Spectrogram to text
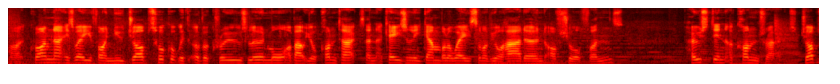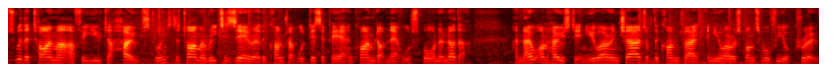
Right, CrimeNet is where you find new jobs, hook up with other crews, learn more about your contacts, and occasionally gamble away some of your hard-earned offshore funds. Hosting a contract. Jobs with a timer are for you to host. Once the timer reaches zero, the contract will disappear and Crime.net will spawn another. A note on hosting. You are in charge of the contract and you are responsible for your crew.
